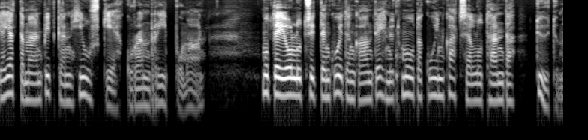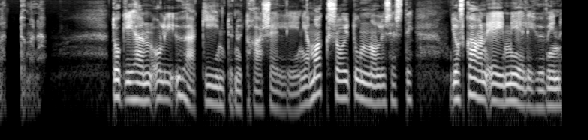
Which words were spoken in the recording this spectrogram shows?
ja jättämään pitkän hiuskiehkuran riippumaan, mutta ei ollut sitten kuitenkaan tehnyt muuta kuin katsellut häntä tyytymättömänä. Toki hän oli yhä kiintynyt Racheliin ja maksoi tunnollisesti, joskaan ei mielihyvin,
